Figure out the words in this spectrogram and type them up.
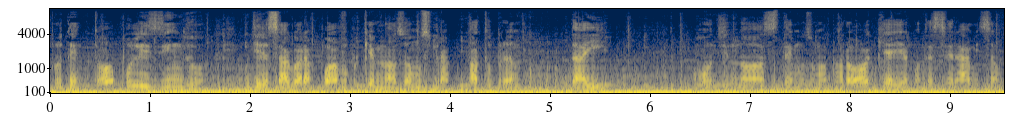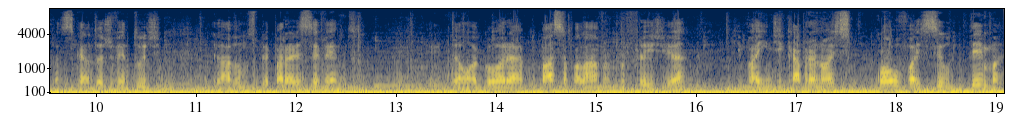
Prudentópolis, indo em direção a Guarapuava, porque nós vamos para Pato Branco, daí, onde nós temos uma paróquia e acontecerá a Missão Franciscana da Juventude. E lá vamos preparar esse evento. Então agora passo a palavra para o Frei Jean, vai indicar para nós qual vai ser o tema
